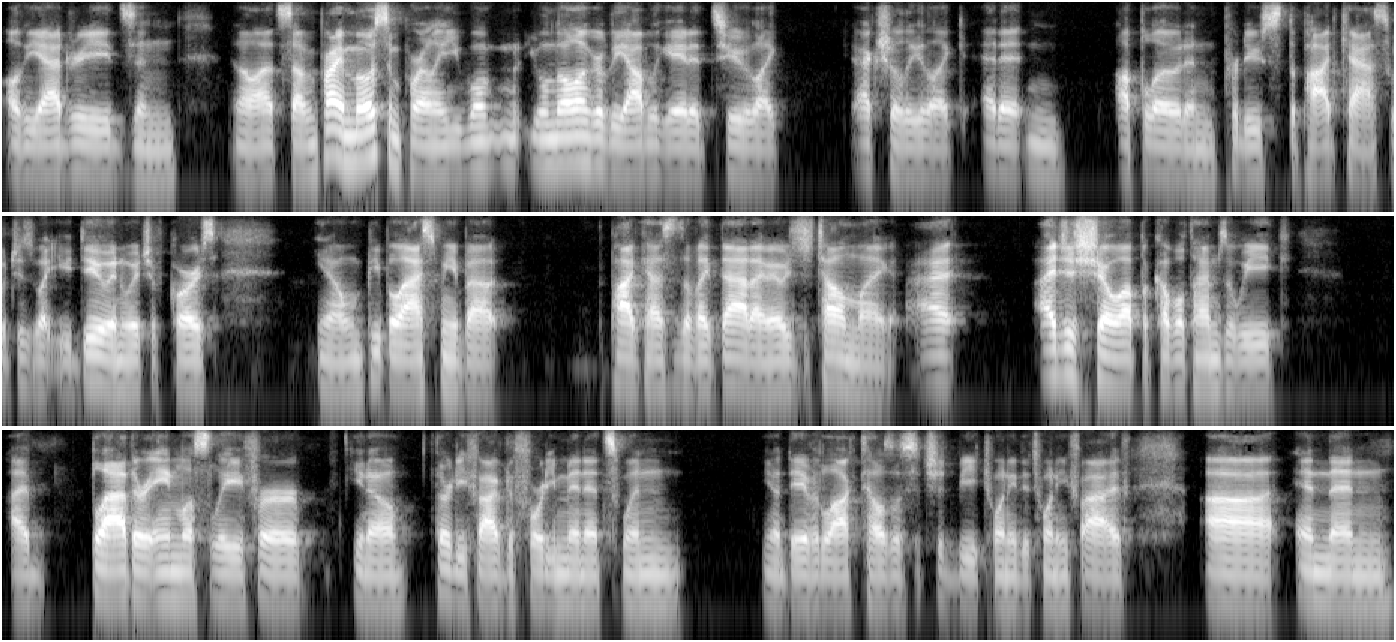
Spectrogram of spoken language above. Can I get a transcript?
all the ad reads and and all that stuff. And probably most importantly, you won't you'll no longer be obligated to like actually like edit and upload and produce the podcast, which is what you do. And which of course, you know, when people ask me about the podcast and stuff like that, I always just tell them like I I just show up a couple times a week. I blather aimlessly for you know 35 to 40 minutes when you know David Locke tells us it should be 20 to 25, uh, and then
